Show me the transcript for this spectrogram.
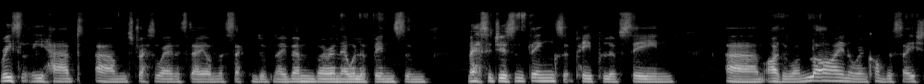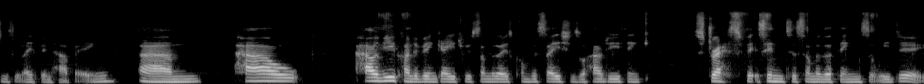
recently had um, Stress Awareness Day on the second of November, and there will have been some messages and things that people have seen um, either online or in conversations that they've been having. Um, how how have you kind of engaged with some of those conversations or how do you think stress fits into some of the things that we do?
